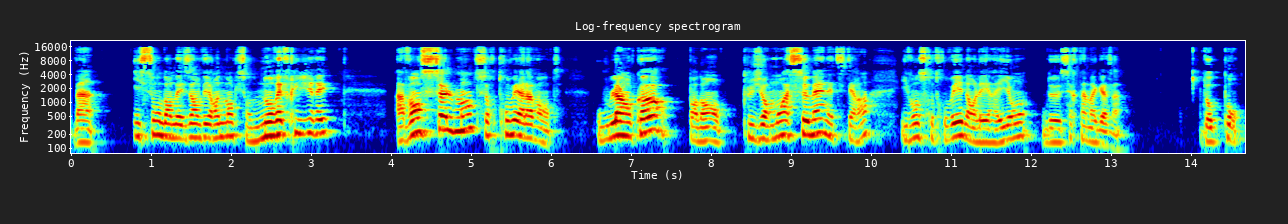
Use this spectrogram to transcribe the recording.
ben, ils sont dans des environnements qui sont non réfrigérés avant seulement de se retrouver à la vente. Ou là encore, pendant plusieurs mois, semaines, etc., ils vont se retrouver dans les rayons de certains magasins. Donc pour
